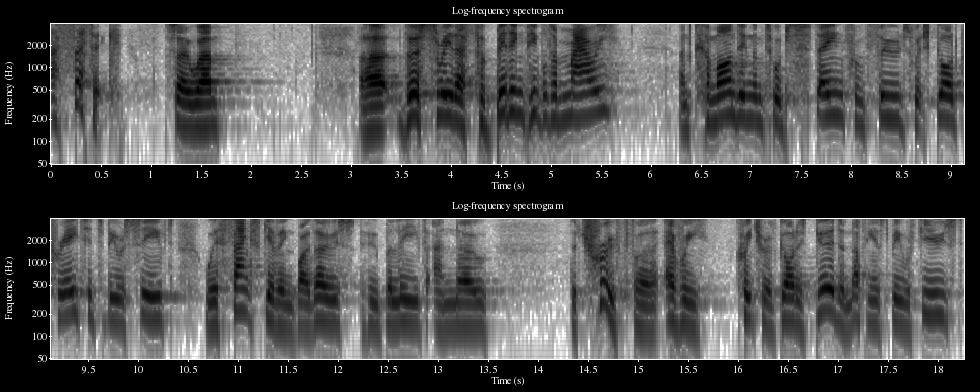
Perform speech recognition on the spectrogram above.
ascetic. So, um, uh, verse 3, they're forbidding people to marry and commanding them to abstain from foods which God created to be received with thanksgiving by those who believe and know the truth. For every creature of God is good, and nothing is to be refused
